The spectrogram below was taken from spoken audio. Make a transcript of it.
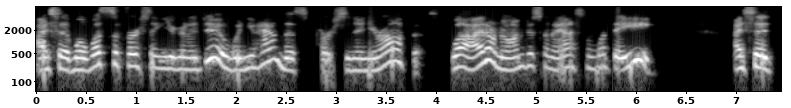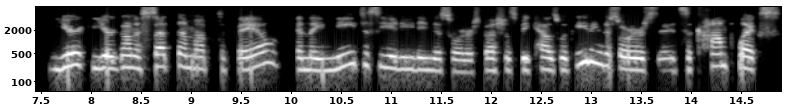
I said, well, what's the first thing you're going to do when you have this person in your office? Well, I don't know. I'm just going to ask them what they eat. I said, you're you're going to set them up to fail and they need to see an eating disorder specialist because with eating disorders it's a complex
